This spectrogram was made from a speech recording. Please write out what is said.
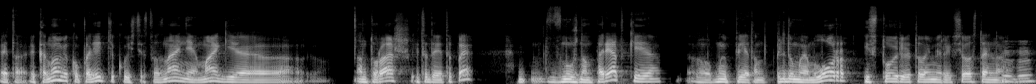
это экономику, политику, естествознание, магия, антураж и т.д. и т.п. В нужном порядке. Мы при этом придумаем лор, историю этого мира и все остальное. Угу.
